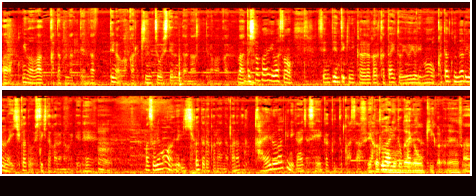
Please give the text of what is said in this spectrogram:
あ今は硬くなってんなっていうのは分かる。緊張してるんだなってまあ、うん。私の場合はその先天的に体が硬いというよりも硬くなるような生き方をしてきたからなわけで、まあ、それも生き方だからなかなか変えるわけにいかないじゃん。性格とかさ性格の問題があるじゃん大きいからねそこは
